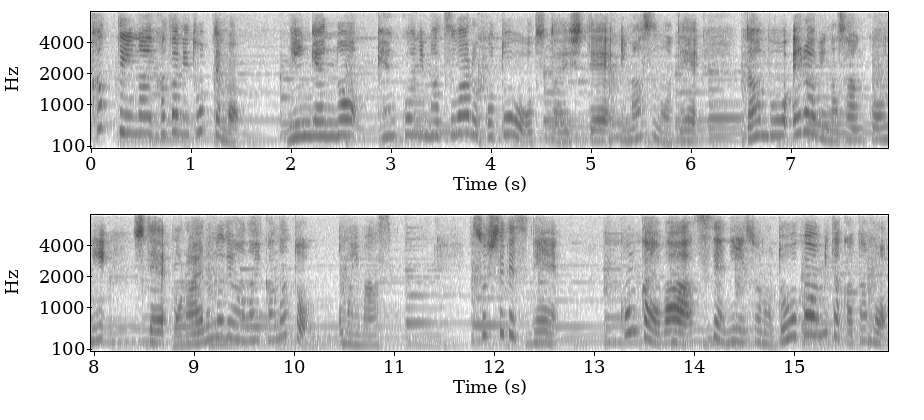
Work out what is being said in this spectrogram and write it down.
飼っていない方にとっても人間の健康にまつわることをお伝えしていますので暖房選びの参考にしてもらえるのではないかなと思います。そしてですね今回はすでにその動画を見た方も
